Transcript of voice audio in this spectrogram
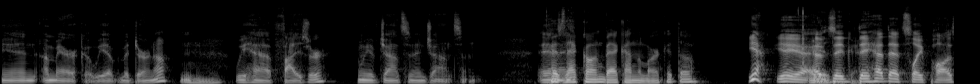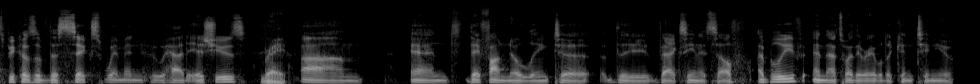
in America. We have Moderna, Mm-hmm. we have Pfizer, and we have Johnson and Johnson. And Has that gone back on the market though? Yeah, yeah, yeah. It Uh, is, they okay. they had that slight pause because of the six women who had issues. Right. Um, and they found no link to the vaccine itself, I believe, and that's why they were able to continue.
